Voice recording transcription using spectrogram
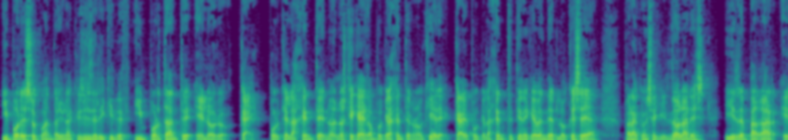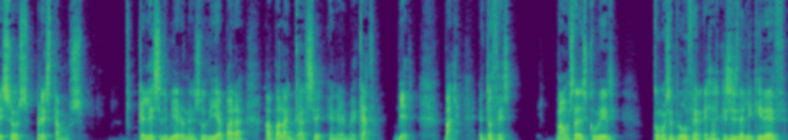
Y por eso cuando hay una crisis de liquidez importante, el oro cae. Porque la gente, no, no, es que caiga porque la gente no lo quiere, cae porque la gente tiene que vender lo que sea para conseguir dólares y repagar esos préstamos que le sirvieron en su día para apalancarse en el mercado. Bien, vale. Entonces, vamos a descubrir cómo se producen esas crisis de liquidez.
